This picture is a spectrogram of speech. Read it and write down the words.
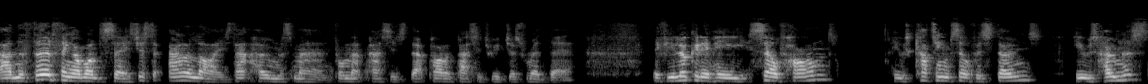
And the third thing I want to say is just to analyze that homeless man from that passage, that part of the passage we've just read there. If you look at him, he self harmed. He was cutting himself with stones. He was homeless.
